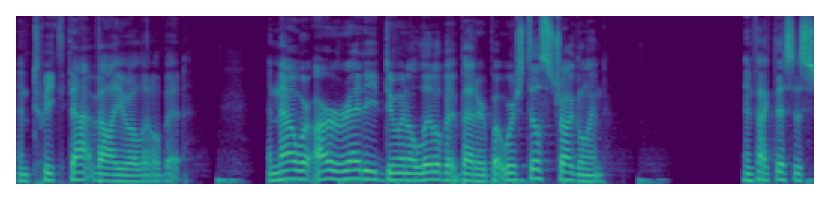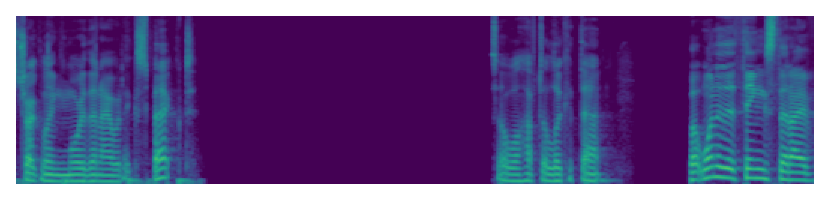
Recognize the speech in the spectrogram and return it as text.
And tweak that value a little bit. And now we're already doing a little bit better, but we're still struggling. In fact, this is struggling more than I would expect. So we'll have to look at that. But one of the things that I've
